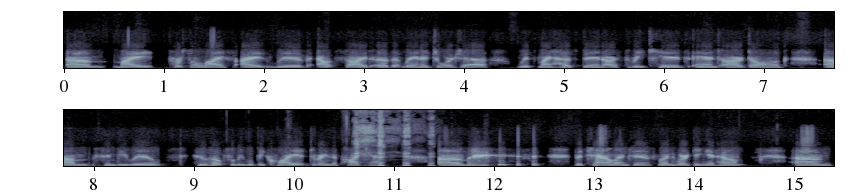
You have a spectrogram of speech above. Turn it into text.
um, my personal life, I live outside of Atlanta, Georgia, with my husband, our three kids, and our dog, um, Cindy Lou, who hopefully will be quiet during the podcast. um, the challenges when working at home. Um,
